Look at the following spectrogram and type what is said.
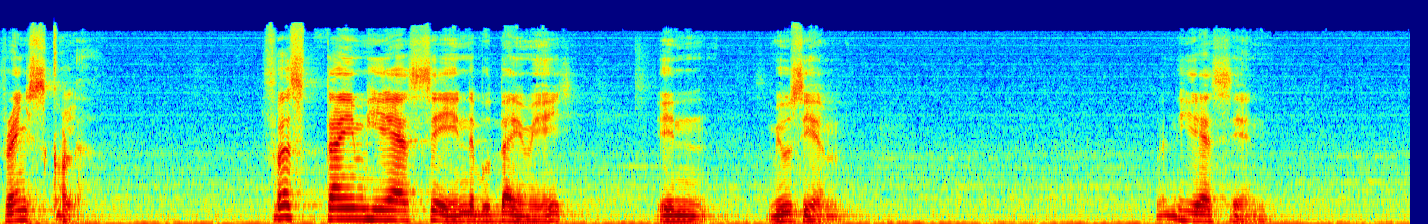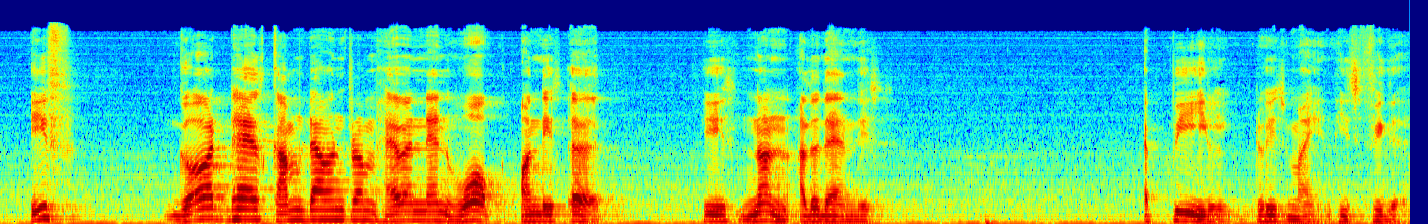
French scholar, first time he has seen the Buddha image, in museum, when he has seen, if God has come down from heaven and walked on this earth, is none other than this appeal to his mind, his figure.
